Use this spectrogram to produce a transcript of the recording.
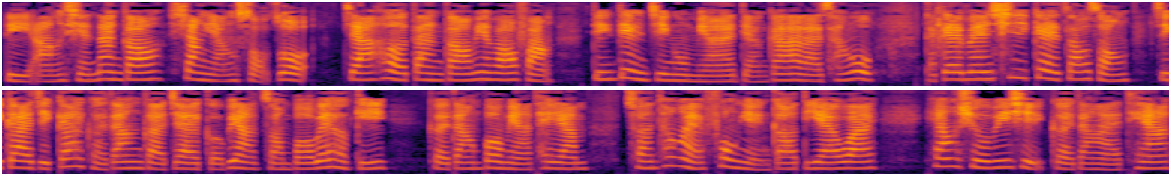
里昂咸蛋糕、向阳手作、嘉贺蛋糕面包坊等等真有名的店家来参与，大家免四界走总，一届一届可以当家这糕饼全部买回去。可以当报名体验传统的凤眼糕 DIY，享受美食，可以当来听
